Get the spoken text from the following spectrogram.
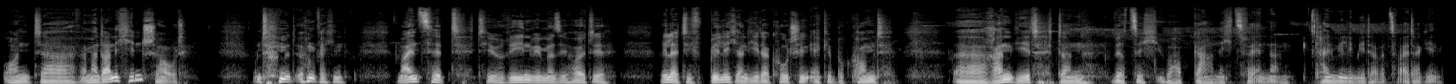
Und äh, wenn man da nicht hinschaut, und damit irgendwelchen Mindset-Theorien, wie man sie heute relativ billig an jeder Coaching-Ecke bekommt, äh, rangeht, dann wird sich überhaupt gar nichts verändern. Kein Millimeter wird es weitergehen.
